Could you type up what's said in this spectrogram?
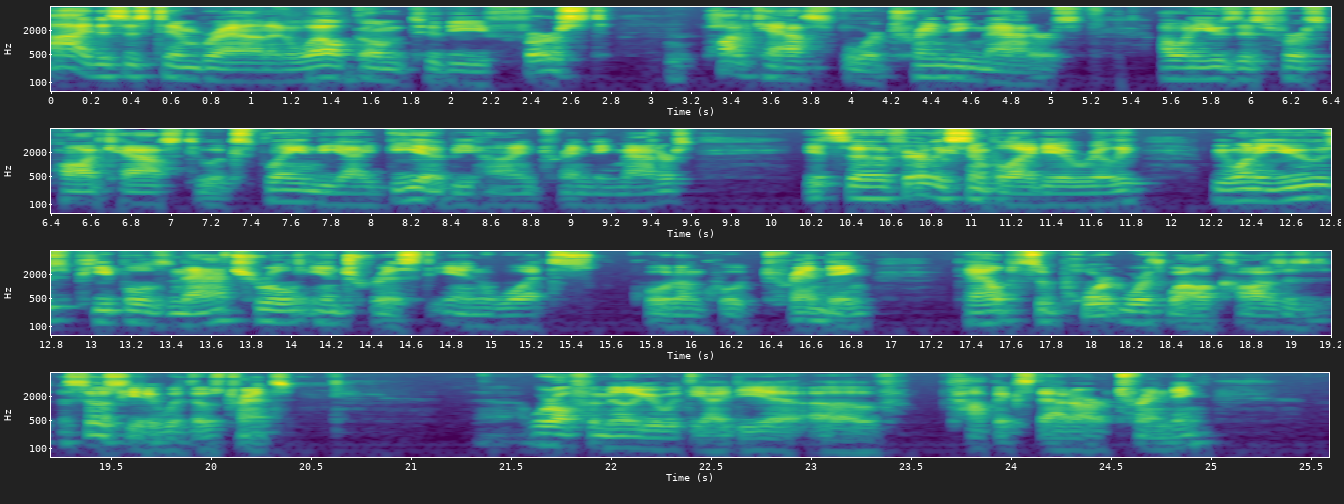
Hi, this is Tim Brown, and welcome to the first podcast for Trending Matters. I want to use this first podcast to explain the idea behind Trending Matters. It's a fairly simple idea, really. We want to use people's natural interest in what's quote unquote trending to help support worthwhile causes associated with those trends. Uh, we're all familiar with the idea of topics that are trending.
